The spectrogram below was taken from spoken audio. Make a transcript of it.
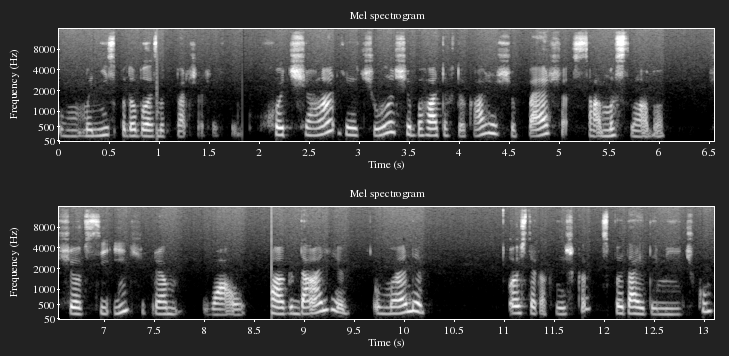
мені сподобалась перша частина. Хоча я чула, що багато хто каже, що перша саме слаба, що всі інші прям вау. Так, далі у мене ось така книжка Спитайте Мічку.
